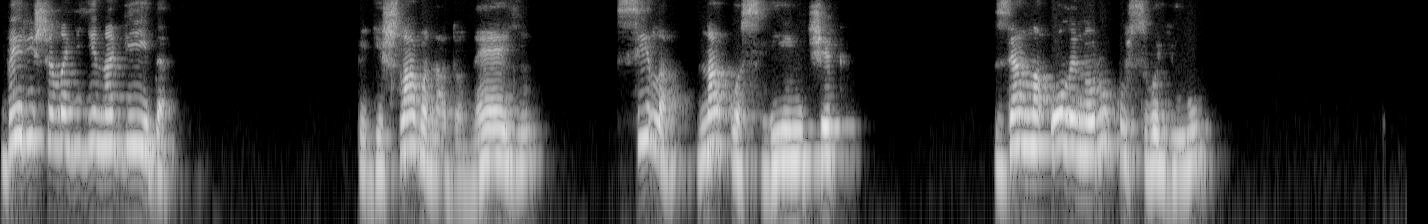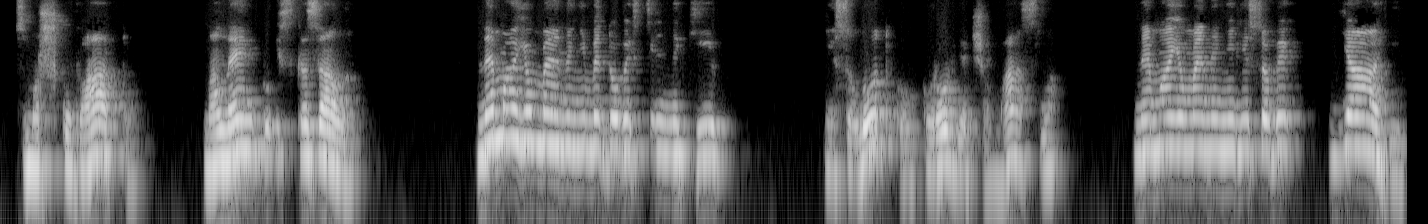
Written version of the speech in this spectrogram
вирішила її навідати. Підійшла вона до неї, сіла на ослінчик, взяла Олену руку свою, зморшкувату, маленьку, і сказала, немає в мене ні медових стільників, ні солодкого коров'ячого масла, немає в мене ні лісових ягід,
